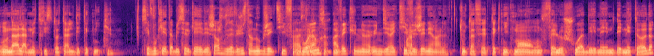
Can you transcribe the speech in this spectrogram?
on a la maîtrise totale des techniques. C'est vous qui établissez le cahier des charges, vous avez juste un objectif à atteindre avec une, une directive générale. Tout à fait. Techniquement, on fait le choix des, des méthodes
